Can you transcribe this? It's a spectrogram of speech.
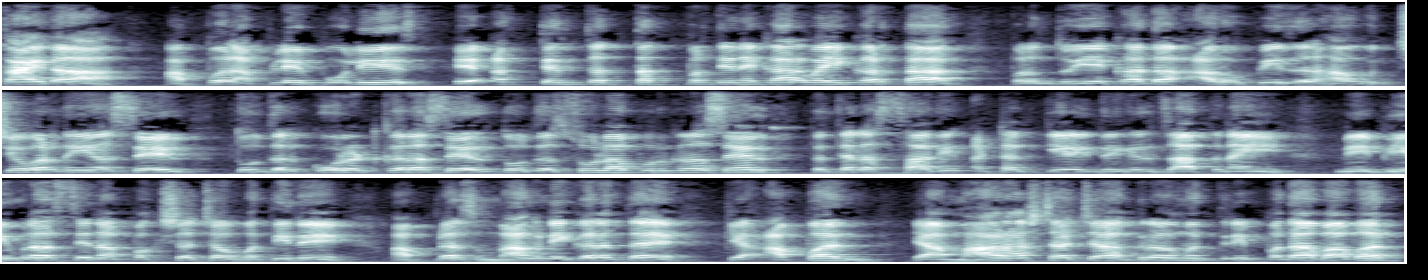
कायदा आपण आपले पोलीस हे अत्यंत तत्परतेने कारवाई करतात. परंतु एखादा आरोपी जर हा उच्चवर्णीय असेल तो जर कोरटकर असेल तो जर सोलापूरकर असेल तर त्याला साधी अटक केली देखील जात नाही. मी भीमराज सेना पक्षाच्या वतीने आपणास मागणी करत आहे की आपण या महाराष्ट्राच्या गृहमंत्री पदाबाबत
